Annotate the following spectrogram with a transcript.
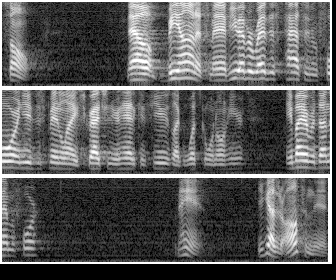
Psalm. Now, be honest, man. Have you ever read this passage before and you've just been like scratching your head, confused, like what's going on here? Anybody ever done that before? Man, you guys are awesome then.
